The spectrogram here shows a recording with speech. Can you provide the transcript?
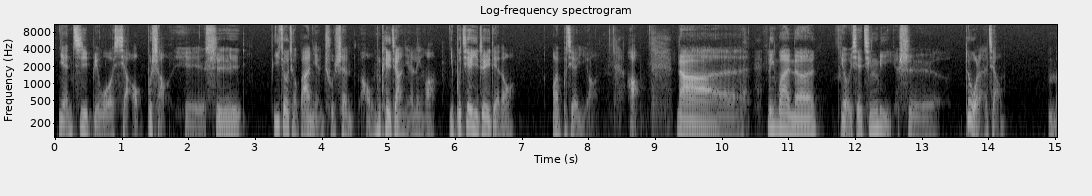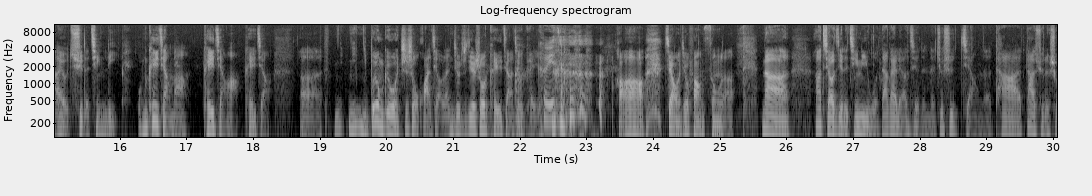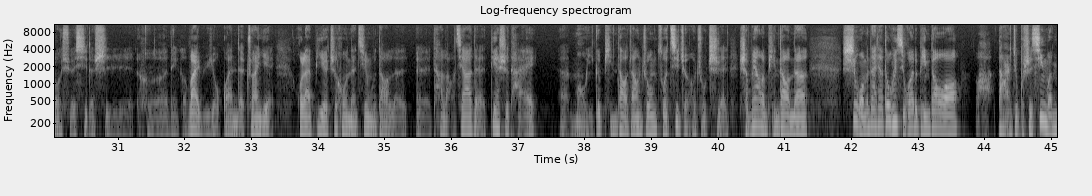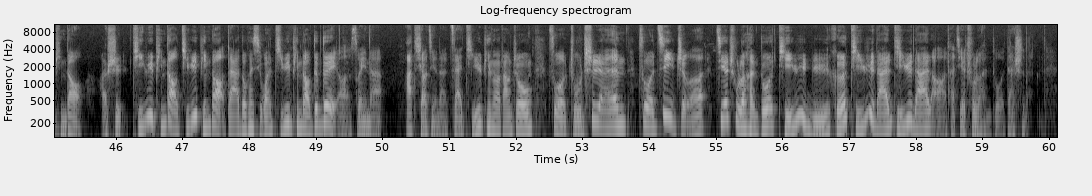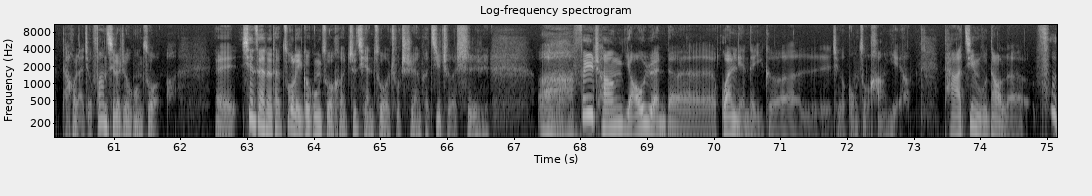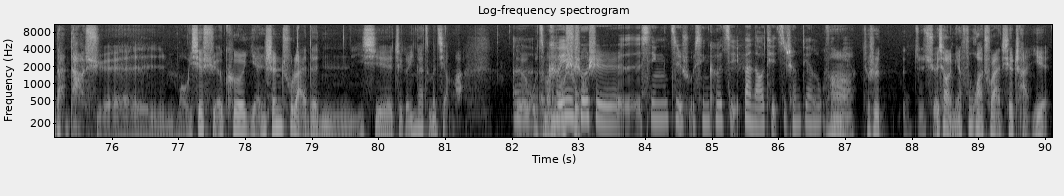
年纪比我小不少，也是一九九八年出生，好，我们可以讲年龄哦，你不介意这一点哦？哦，不介意哦。好，那、另外呢，有一些经历也是对我来讲蛮有趣的经历，我们可以讲吗？可以讲啊，可以讲。呃，你你你不用给我指手画脚了，你就直接说可以讲就可以。可以讲。好好好，这样我就放松了。那阿小姐的经历，我大概了解的呢，就是讲了她大学的时候学习的是和那个外语有关的专业，后来毕业之后呢，进入到了呃她老家的电视台呃某一个频道当中做记者和主持人。什么样的频道呢？是我们大家都很喜欢的频道哦。啊，当然就不是新闻频道。而是体育频道，体育频道大家都很喜欢体育频道，对不对啊？所以呢，阿特小姐呢在体育频道当中做主持人、做记者，接触了很多体育女和体育男。体育男啊，她接触了很多，但是呢，她后来就放弃了这个工作啊。呃，现在呢，她做了一个工作和之前做主持人和记者是啊非常遥远的关联的一个这个工作行业啊。他进入到了复旦大学某一些学科延伸出来的一些这个应该怎么讲啊？呃，我怎么可以说是新技术、新科技、半导体、集成电路方面，就是学校里面孵化出来的一些产业。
